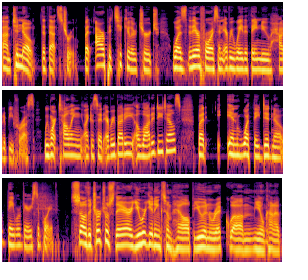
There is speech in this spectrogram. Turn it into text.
um, to know that that's true. But our particular church was there for us in every way that they knew how to be for us. We weren't telling, like I said, everybody a lot of details, but in what they did know, they were very supportive. So the church was there. You were getting some help. You and Rick, um, you know, kind of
